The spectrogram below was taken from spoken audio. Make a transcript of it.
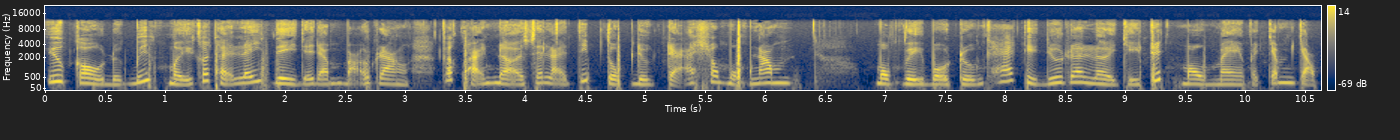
yêu cầu được biết Mỹ có thể lấy gì để đảm bảo rằng các khoản nợ sẽ lại tiếp tục được trả sau một năm. Một vị bộ trưởng khác thì đưa ra lời chỉ trích màu mè và chăm chọc,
